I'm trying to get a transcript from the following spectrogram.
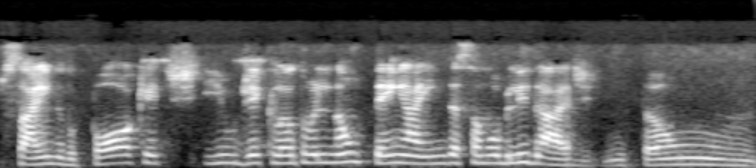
saindo do pocket, e o Jake Lanton ele não tem ainda essa mobilidade. Então,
